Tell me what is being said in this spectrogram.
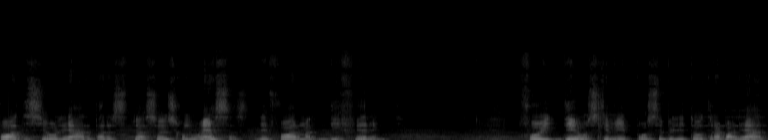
pode-se olhar para situações como essas de forma diferente. Foi Deus que me possibilitou trabalhar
